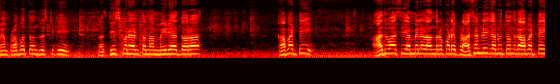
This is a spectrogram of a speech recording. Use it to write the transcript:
మేము ప్రభుత్వం దృష్టికి తీసుకుని తీసుకొని వెళ్తున్నాం మీడియా ద్వారా. కాబట్టి ఆదివాసీ ఎమ్మెల్యేలు అందరూ కూడా ఇప్పుడు అసెంబ్లీ జరుగుతుంది కాబట్టి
